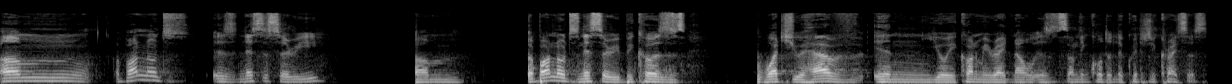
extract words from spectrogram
Um, a bond note is necessary. Um, a bond note is necessary because what you have in your economy right now is something called a liquidity crisis.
